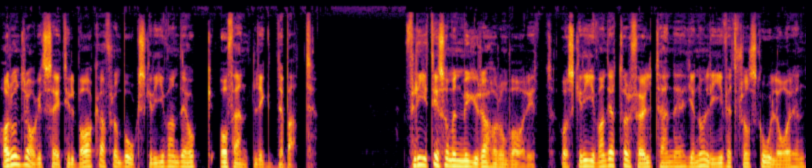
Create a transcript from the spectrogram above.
har hon dragit sig tillbaka från bokskrivande och offentlig debatt. Flitig som en myra har hon varit och skrivandet har följt henne genom livet från skolåren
